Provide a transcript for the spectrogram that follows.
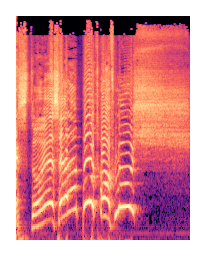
Esto es el puto flush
